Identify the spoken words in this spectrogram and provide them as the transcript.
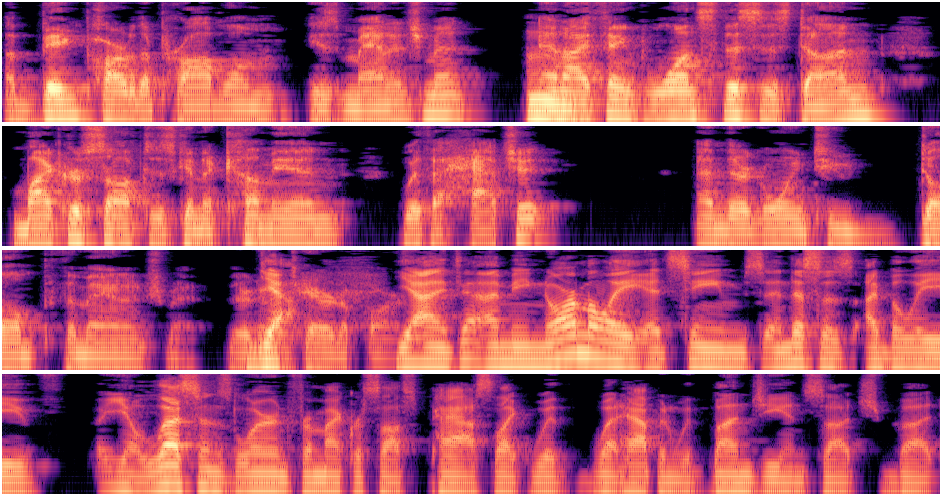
a big part of the problem is management. Mm. And I think once this is done, Microsoft is going to come in with a hatchet and they're going to dump the management. They're going to Yeah. tear it apart. Yeah, I mean, normally it seems, and this is, I believe, you know, lessons learned from Microsoft's past, like with what happened with Bungie and such. But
